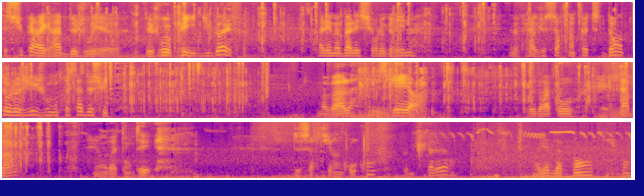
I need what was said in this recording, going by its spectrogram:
C'est super agréable de jouer, euh, de jouer au pays du golf. Allez, ma balle est sur le green. Il va falloir que je sorte un peu d'anthologie, je vous montre ça de suite. Le drapeau est là-bas. Et on va tenter de sortir un gros coup, comme tout à l'heure. Il y a de la pente, je pense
